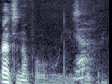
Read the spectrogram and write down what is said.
That's enough of a wheeze, I Yeah. think.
